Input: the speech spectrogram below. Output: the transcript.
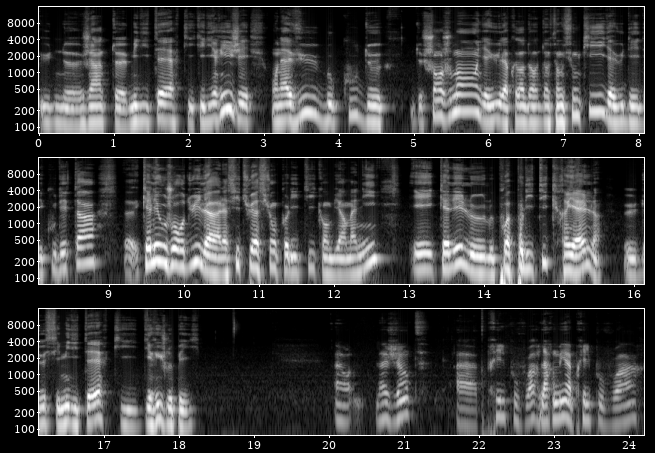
une junte militaire qui dirige et on a vu beaucoup de de changements, il y a eu la présence d'Aung San Suu Kyi, il y a eu des, coups d'État. quelle est aujourd'hui la, situation politique en Birmanie et quel est le, poids politique réel euh, de ces militaires qui dirigent le pays? Alors, la junte a pris le pouvoir, l'armée a pris le pouvoir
